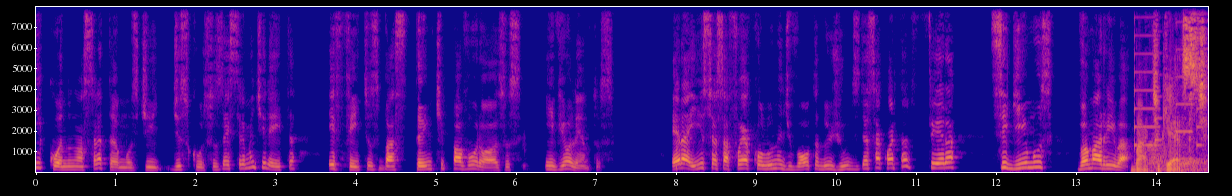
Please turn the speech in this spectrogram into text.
e quando nós tratamos de discursos da extrema direita, efeitos bastante pavorosos e violentos. Era isso, essa foi a coluna de volta do Judes dessa quarta-feira. Seguimos, vamos arriba. Batcast.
